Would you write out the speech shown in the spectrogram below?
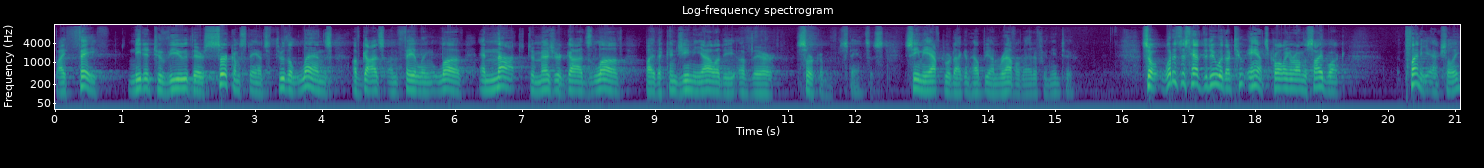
by faith, needed to view their circumstance through the lens of God's unfailing love and not to measure God's love by the congeniality of their circumstances. See me afterward, I can help you unravel that if we need to. So, what does this have to do with our two ants crawling around the sidewalk? Plenty, actually.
